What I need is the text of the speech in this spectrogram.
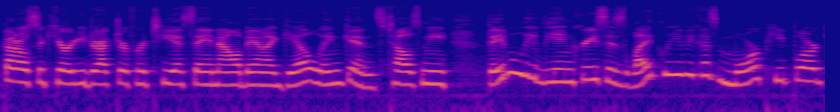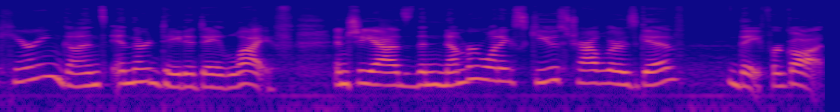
Federal Security Director for TSA in Alabama, Gail Linkins, tells me they believe the increase is likely because more people are carrying guns in their day to day life. And she adds the number one excuse travelers give give, they forgot.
